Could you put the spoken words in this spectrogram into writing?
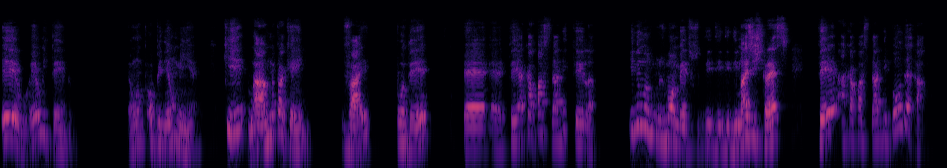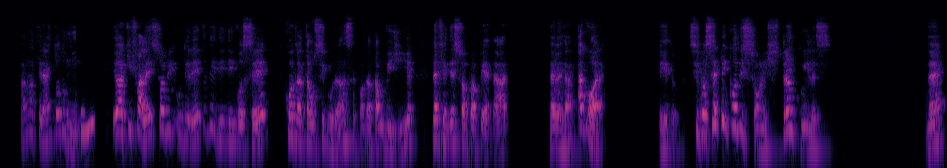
eu, eu entendo, é uma opinião minha, que arma é para quem vai poder é, é, ter a capacidade de tê-la. E nos momentos de, de, de mais estresse, ter a capacidade de ponderar para não atirar em todo mundo. Eu aqui falei sobre o direito de, de, de, você contratar um segurança, contratar um vigia, defender sua propriedade. Não é verdade? Agora, Pedro, se você tem condições tranquilas, né,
